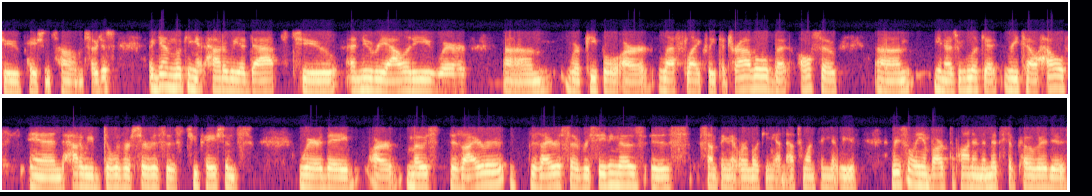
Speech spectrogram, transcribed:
to patients' homes. So just again, looking at how do we adapt to a new reality where um, where people are less likely to travel, but also um, you know as we look at retail health and how do we deliver services to patients where they are most desire, desirous of receiving those is something that we're looking at. And that's one thing that we've recently embarked upon in the midst of COVID is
